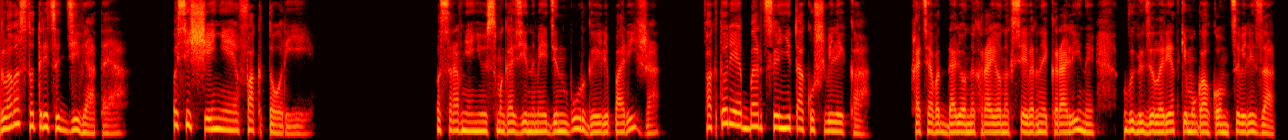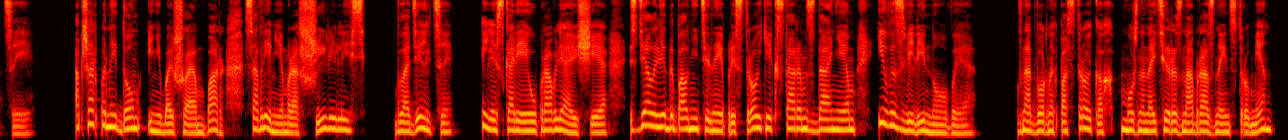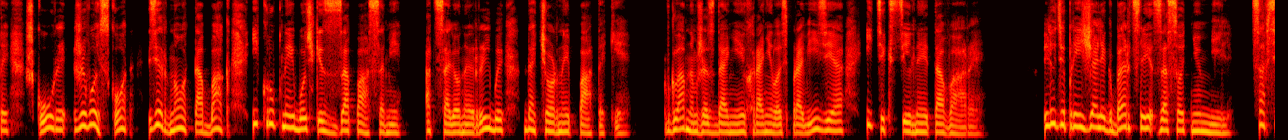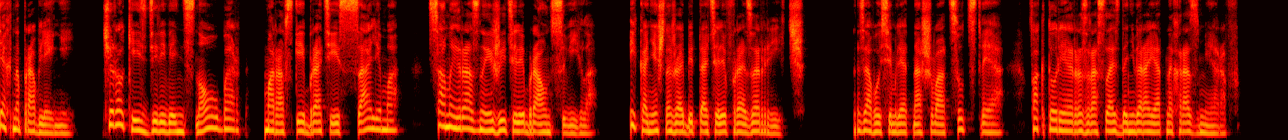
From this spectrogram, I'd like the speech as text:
Глава 139. Посещение фактории. По сравнению с магазинами Эдинбурга или Парижа, фактория Берцли не так уж велика, хотя в отдаленных районах Северной Каролины выглядела редким уголком цивилизации. Обшарпанный дом и небольшой амбар со временем расширились, владельцы, или скорее управляющие, сделали дополнительные пристройки к старым зданиям и возвели новые – в надворных постройках можно найти разнообразные инструменты, шкуры, живой скот, зерно, табак и крупные бочки с запасами, от соленой рыбы до черной патоки. В главном же здании хранилась провизия и текстильные товары. Люди приезжали к Берцли за сотню миль, со всех направлений. Чероки из деревень Сноуберт, маравские братья из Салема, самые разные жители Браунсвилла и, конечно же, обитатели Фрезер-Рич. За восемь лет нашего отсутствия фактория разрослась до невероятных размеров.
